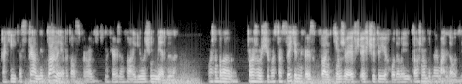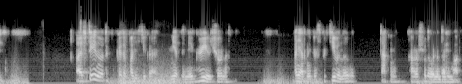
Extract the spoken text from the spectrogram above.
какие-то странные планы я пытался проводить на ферзем фланге, и очень медленно. Можно было пожестче просто встретить на ферзем фланге тем же F- F4 ходом, и должно быть нормально вот здесь. А F3, ну, это какая-то политика медленной игры у черных. Понятные перспективы, но вот так, ну, хорошо довольно дали мат.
